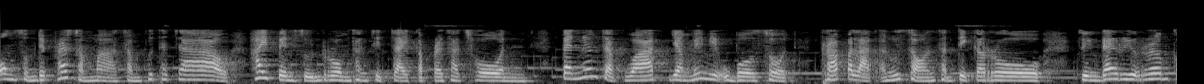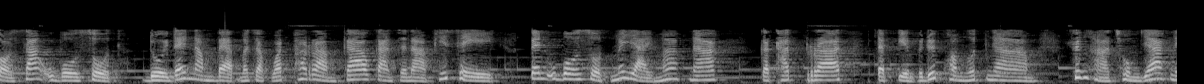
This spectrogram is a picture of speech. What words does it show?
องค์สมเด็จพระสัมมาสัมพุทธเจ้า ให้เป็นศูนย์รวมทางจิตใจกับประชาชน แต่เนื่องจากวัดยังไม่มีอุโบสถพระประหลัดอนุสรสันติกโร จึงได้ริเริ่มก่อสร้างอุโบสถ โดยได้นำแบบมาจากวัดพระรามเก้ากาญจนาพิเศษ เป็นอุโบสถไม่ใหญ่มากนัก กระทัดรัดแต่เปลี่ยนไปด้วยความงดงาม ซึ่งหาชมยากใน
